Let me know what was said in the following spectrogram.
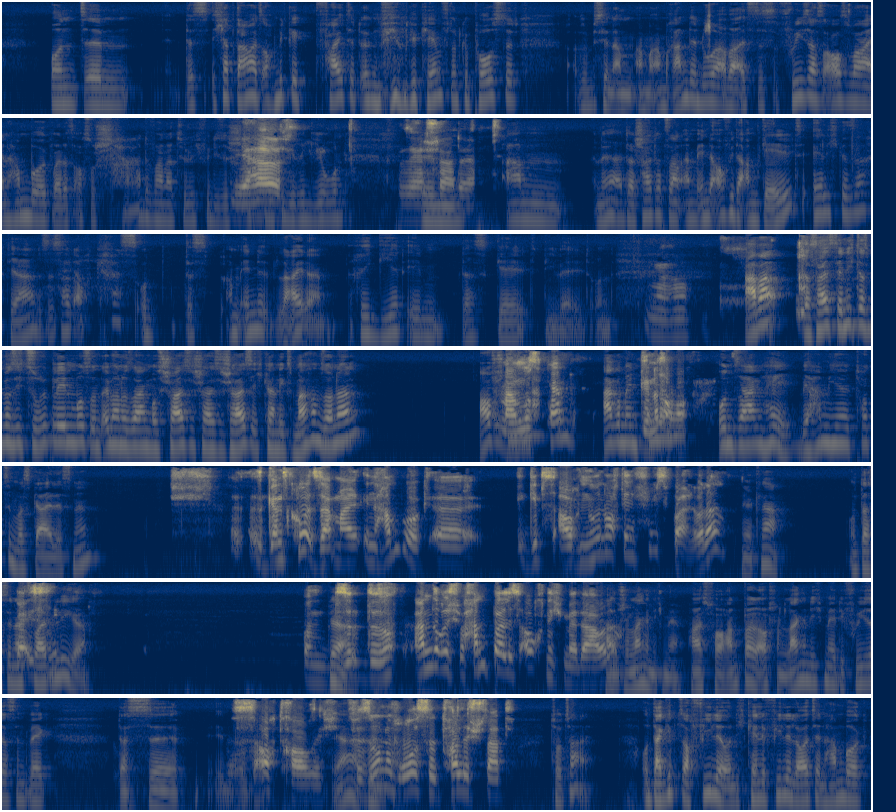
Und ähm, das, ich habe damals auch mitgefightet irgendwie und gekämpft und gepostet so ein bisschen am, am, am Rande nur, aber als das Freezers aus war in Hamburg, weil das auch so schade war natürlich für diese ja, die Region. Sehr ähm, schade. Am, ne, da scheitert es dann am Ende auch wieder am Geld, ehrlich gesagt, ja. Das ist halt auch krass. Und das am Ende leider regiert eben das Geld die Welt. Und Aha. Aber das heißt ja nicht, dass man sich zurücklehnen muss und immer nur sagen muss, scheiße, scheiße, scheiße, ich kann nichts machen, sondern aufstehen, man muss argumentieren, genau und sagen, hey, wir haben hier trotzdem was Geiles, ne? Ganz kurz, sag mal, in Hamburg äh, gibt es auch nur noch den Fußball, oder? Ja, klar. Und das in der da zweiten Liga. Und ja. so, so, andere Handball ist auch nicht mehr da, oder? Also schon lange nicht mehr. HSV Handball auch schon lange nicht mehr. Die Freezers sind weg. Das, äh, das ist auch traurig. Ja, Für so eine große, tolle Stadt. Total. Und da gibt es auch viele, und ich kenne viele Leute in Hamburg,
